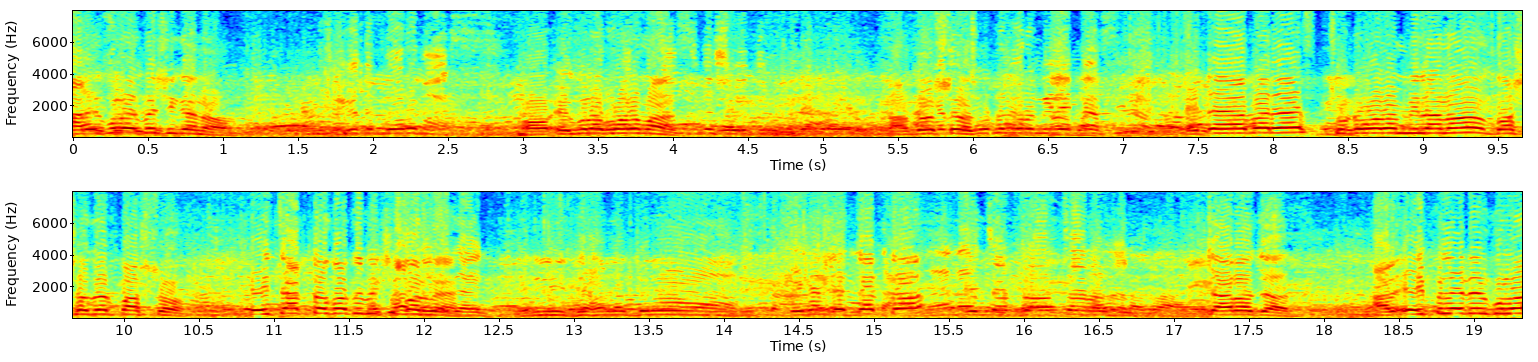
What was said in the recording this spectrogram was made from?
আর এগুলো বেশি কেন? ও এগুলো বড় মাছ? দর্শক এটা এভারেজ ছোট বড় মিলানো দশ হাজার পাঁচশো। এই চারটা কত বিক্রি করবেন এখানকার চারটা? এই চারটা চার হাজার। আর এই প্লেটেরগুলো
